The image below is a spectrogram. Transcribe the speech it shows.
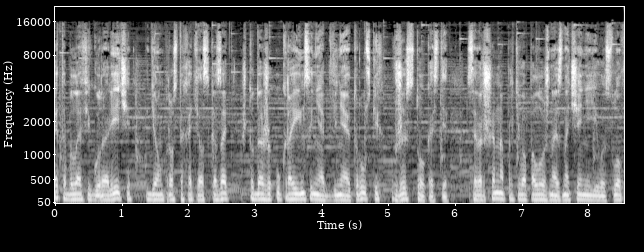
это была фигура речи, где он просто хотел сказать, что даже украинцы не обвиняют русских в жестокости. Совершенно противоположное значение его слов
